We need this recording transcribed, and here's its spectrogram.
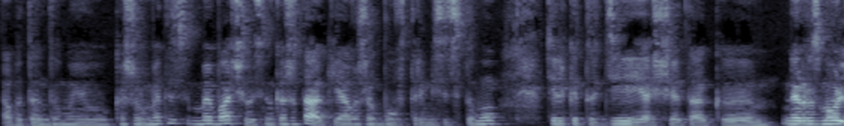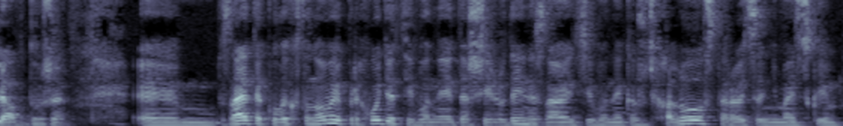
А потім думаю, кажу, ми десь ми бачились. Він каже, так, я вже був три місяці тому, тільки тоді я ще так е, не розмовляв дуже. Ем, знаєте, коли хто новий приходять, і вони теж і людей не знають, і вони кажуть хало, стараються німецькою.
